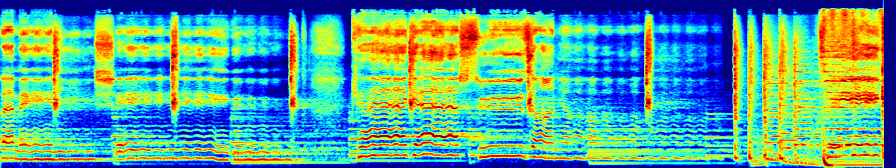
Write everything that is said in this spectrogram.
reménységünk, keges szűzanya. Téged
